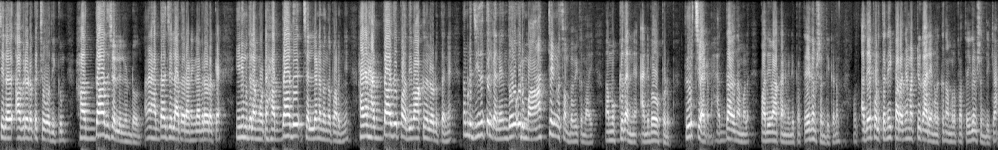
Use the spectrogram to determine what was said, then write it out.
ചില അവരോടൊക്കെ ചോദിക്കും ഹദ്ദാദ് ചൊല്ലലുണ്ടോ അങ്ങനെ ഹദ്ദാദ് ചൊല്ലാത്തവരാണെങ്കിൽ അവരോടൊക്കെ ഇനി മുതൽ അങ്ങോട്ട് ഹദ്ദാദ് ചെല്ലണമെന്ന് പറഞ്ഞ് അങ്ങനെ ഹദ്ദാദ് പതിവാക്കുന്നതിലൂടെ തന്നെ നമ്മുടെ ജീവിതത്തിൽ തന്നെ എന്തോ ഒരു മാറ്റങ്ങൾ സംഭവിക്കുന്നതായി നമുക്ക് തന്നെ അനുഭവപ്പെടും. തീർച്ചയായിട്ടും ഹദ്ദാദ് നമ്മൾ പതിവാക്കാൻ വേണ്ടി പ്രത്യേകം ശ്രദ്ധിക്കണം. അതേപോലെ തന്നെ ഈ പറഞ്ഞ മറ്റു കാര്യങ്ങൾക്ക് നമ്മൾ പ്രത്യേകം ശ്രദ്ധിക്കാം.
